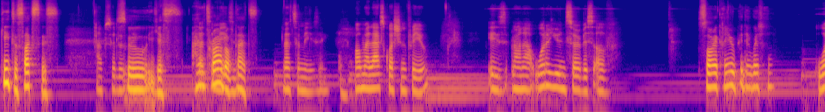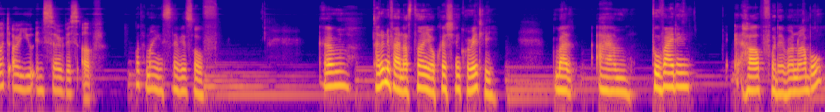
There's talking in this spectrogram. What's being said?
key to success. Absolutely. So yes, I'm That's proud amazing. of that. That's amazing. Well, my last question for you is, Rona, what are you in service of? Sorry, can you repeat the question? What are you in service of? What am I in service of? Um, I don't know if I understand your question correctly, but I'm providing help for the vulnerable.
